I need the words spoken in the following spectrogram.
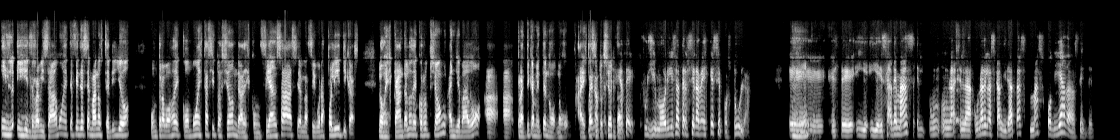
Y, y revisábamos este fin de semana usted y yo un trabajo de cómo esta situación de la desconfianza hacia las figuras políticas, los escándalos de corrupción han llevado a, prácticamente no, no, a esta situación. Fíjate, Fujimori es la tercera vez que se postula. Eh, este, y, y, es además una, una, de las candidatas más odiadas de, de,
